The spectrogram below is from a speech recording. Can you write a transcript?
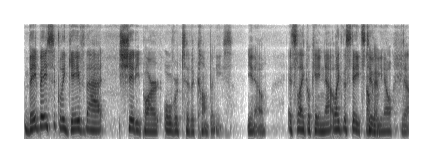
they basically gave that shitty part over to the companies. You know, it's like okay now like the states too okay. you know? Yeah.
